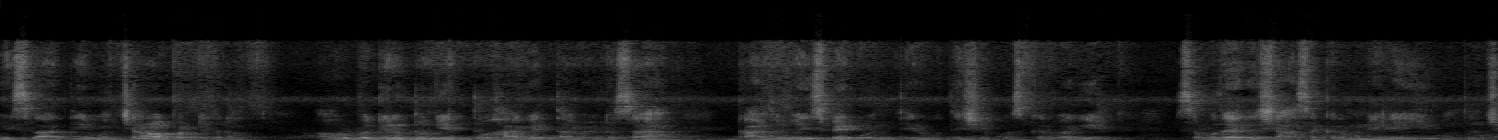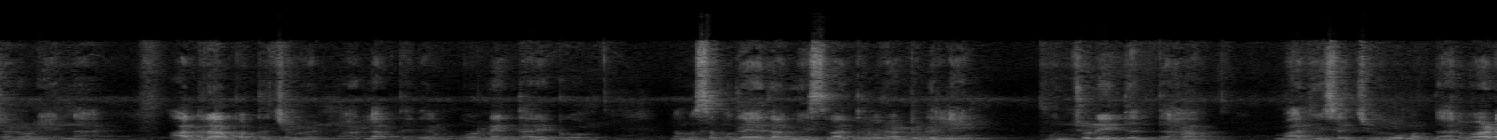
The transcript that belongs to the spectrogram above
ಮೀಸಲಾತಿ ವಂಚನೆ ಒಳಪಟ್ಟಿದ್ರು ಅವ್ರ ಬಗ್ಗೆಯೂ ಧ್ವನಿ ಎತ್ತು, ಹಾಗೆ ತಾವೆಲ್ಲರೂ ಸಹ ಕಾಳಜಿ ವಹಿಸಬೇಕು ಅಂತೇಳಿ ಉದ್ದೇಶಕ್ಕೋಸ್ಕರವಾಗಿ ಸಮುದಾಯದ ಶಾಸಕರ ಮನೆಯಲ್ಲಿ ಈ ಒಂದು ಚಳವಳಿಯನ್ನು, ಆಗ್ರಹ ಪತ್ರ ಚಳವಳಿಯನ್ನು ಮಾಡಲಾಗ್ತಿದೆ ಮೂರನೇ ತಾರೀಕು ನಮ್ಮ ಸಮುದಾಯದ ಮೀಸಲಾತಿ ಹೋರಾಟದಲ್ಲಿ ಮುಂಚೂಣಿ ಇದ್ದಂತಹ ಮಾಜಿ ಸಚಿವರು ಮತ್ತು ಧಾರವಾಡ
